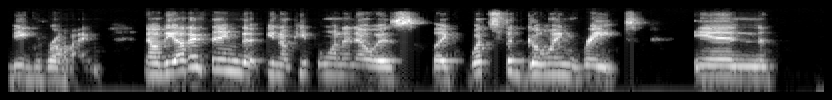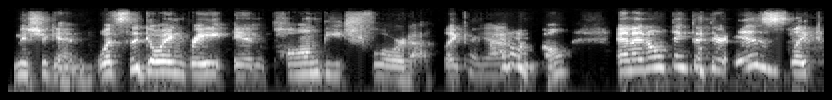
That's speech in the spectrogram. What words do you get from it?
be growing. Now, the other thing that you know people want to know is like, what's the going rate in Michigan? What's the going rate in Palm Beach, Florida? Like, yeah. I don't know, and I don't think that there is like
